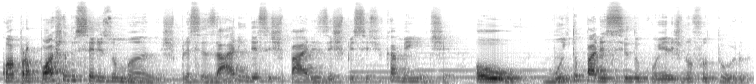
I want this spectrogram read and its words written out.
com a proposta dos seres humanos precisarem desses pares especificamente, ou muito parecido com eles no futuro,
